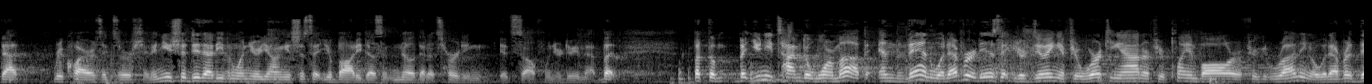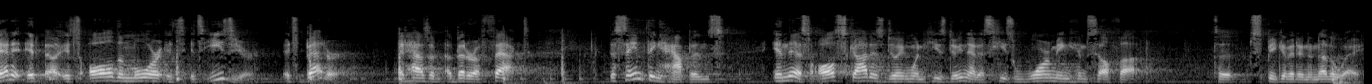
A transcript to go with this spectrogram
that requires exertion. And you should do that even when you're young. It's just that your body doesn't know that it's hurting itself when you're doing that. But but the but you need time to warm up and then whatever it is that you're doing if you're working out or if you're playing ball or if you're running or whatever then it, it uh, it's all the more it's it's easier it's better it has a, a better effect the same thing happens in this, all Scott is doing when he's doing that is he's warming himself up, to speak of it in another way.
